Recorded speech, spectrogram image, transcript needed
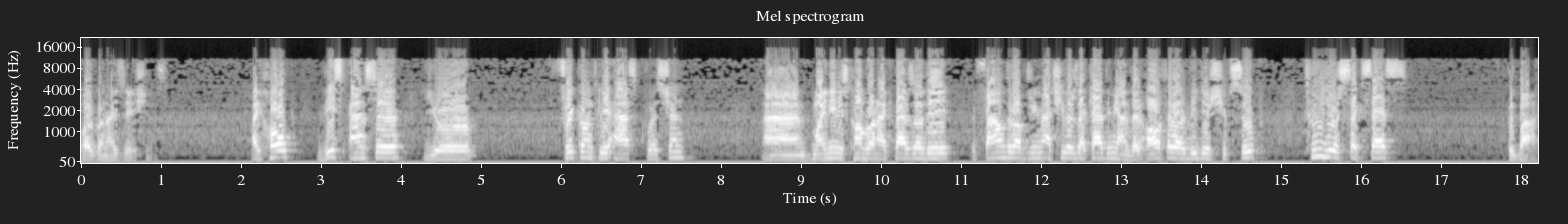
organizations. I hope this answer your frequently asked question. And my name is Kamran Akbarzadeh, the founder of Dream Achievers Academy and the author of Leadership Soup. To your success, goodbye.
